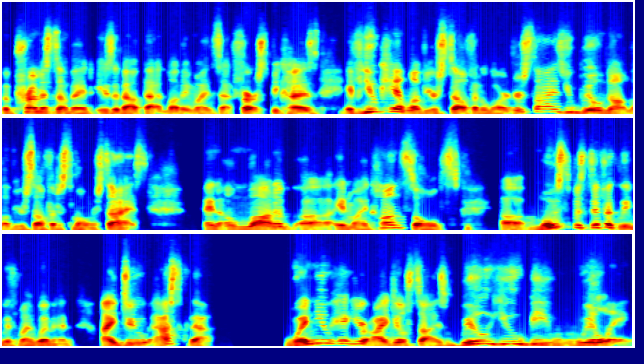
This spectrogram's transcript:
the premise of it is about that loving mindset first. Because if you can't love yourself at a larger size, you will not love yourself at a smaller size. And a lot of, uh, in my consults, uh, most specifically with my women, I do ask them, when you hit your ideal size, will you be willing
